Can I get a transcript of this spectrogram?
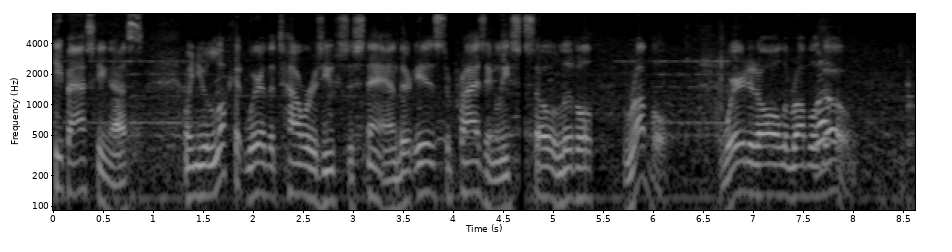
keep asking us, when you look at where the towers used to stand, there is surprisingly so little rubble. Where did all the rubble well, go?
